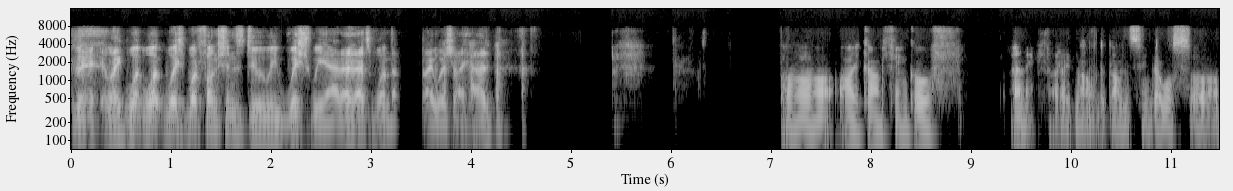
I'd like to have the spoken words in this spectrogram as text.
Like what what wish what functions do we wish we had? That's one that I wish I had. Uh, I can't think of any right now that I'm missing. I was uh,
